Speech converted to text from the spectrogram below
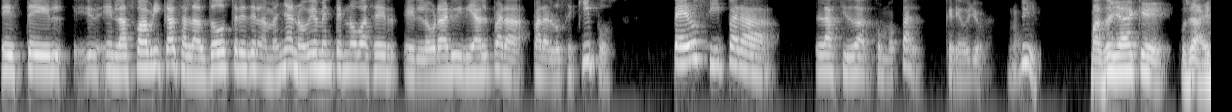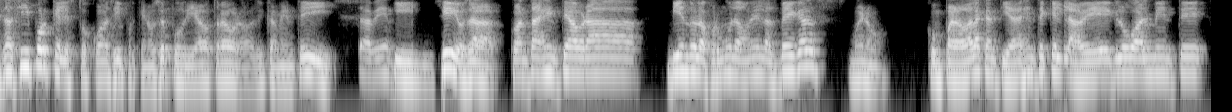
este, en, en las fábricas a las 2, 3 de la mañana, obviamente no va a ser el horario ideal para, para los equipos, pero sí para la ciudad como tal, creo yo, ¿no? Sí, más allá de que, o sea, es así porque les tocó así, porque no se podía a otra hora, básicamente. Y, Está bien. y sí, o sea, ¿cuánta gente habrá viendo la Fórmula 1 en Las Vegas? Bueno, comparado a la cantidad de gente que la ve globalmente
